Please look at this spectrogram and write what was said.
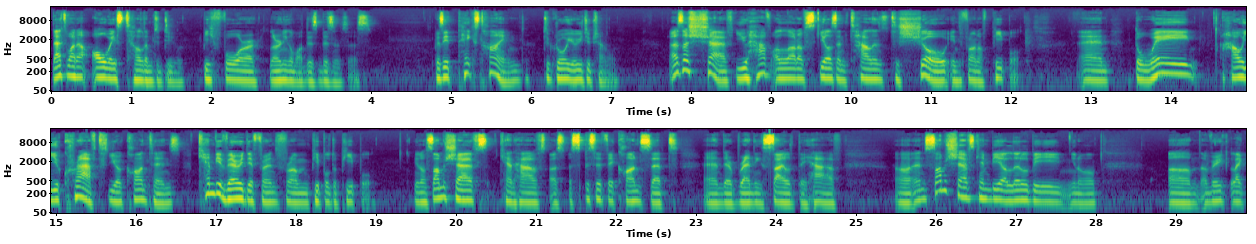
That's what I always tell them to do before learning about these businesses. Because it takes time to grow your YouTube channel. As a chef, you have a lot of skills and talents to show in front of people. And the way how you craft your contents can be very different from people to people. You know, some chefs can have a, a specific concept and their branding style that they have. Uh, and some chefs can be a little bit, you know, um, a very like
